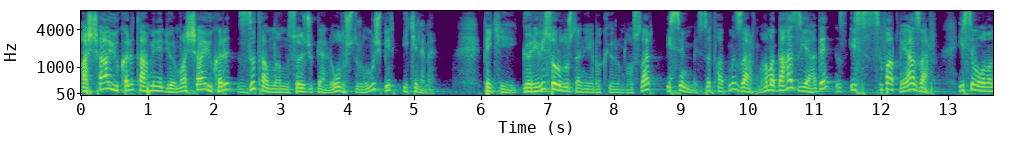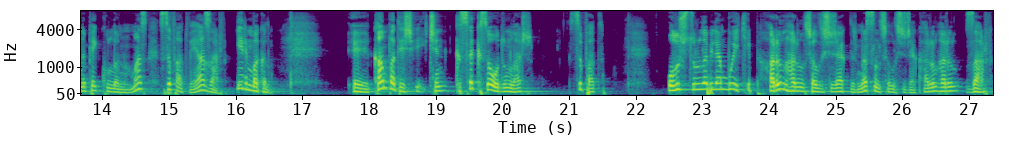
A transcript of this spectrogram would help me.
aşağı yukarı tahmin ediyorum aşağı yukarı zıt anlamlı sözcüklerle oluşturulmuş bir ikileme. Peki görevi sorulursa neye bakıyorum dostlar? İsim mi, sıfat mı, zarf mı? Ama daha ziyade is, sıfat veya zarf. İsim olanı pek kullanılmaz. Sıfat veya zarf. Gelin bakalım. Ee, kamp ateşi için kısa kısa odunlar sıfat. Oluşturulabilen bu ekip harıl harıl çalışacaktır. Nasıl çalışacak? Harıl harıl zarf.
